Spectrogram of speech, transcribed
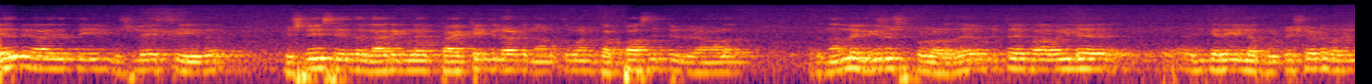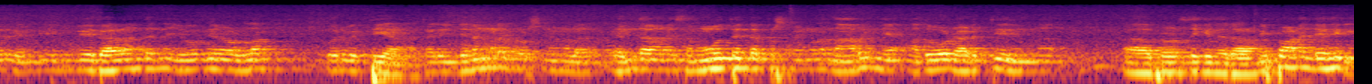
ഏതൊരു കാര്യത്തെയും വിഷ്വലൈസ് ചെയ്ത് വിഷ്വലൈസ് ചെയ്ത കാര്യങ്ങളെ പ്രാക്ടിക്കലായിട്ട് നടത്തുവാൻ കപ്പാസിറ്റി ഒരാൾ ഒരു നല്ല ലീഡർഷിപ്പ് ഉള്ള അതായത് ഇവിടുത്തെ ഭാവിയിൽ എനിക്കറിയില്ല ബ്രിട്ടീഷോട് പറയുന്നത് എം എനിക്ക് കാണാൻ തന്നെ യോഗ്യനുള്ള ഒരു വ്യക്തിയാണ്. കാര്യം ജനങ്ങളുടെ പ്രശ്നങ്ങൾ എന്താണ് സമൂഹത്തിന്റെ പ്രശ്നങ്ങൾ അറിഞ്ഞ് അതോട് അടുത്ത് നിന്ന് പ്രവർത്തിക്കുന്ന ഒരാളാണ് ഇപ്പോഴാണ് ലഹരി.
